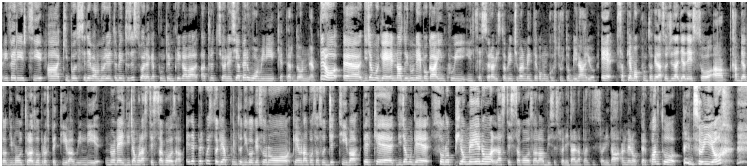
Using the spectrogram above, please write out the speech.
riferirsi a chi possedeva un orientamento sessuale che appunto implicava attrazione sia per uomini che per donne. Però eh, diciamo che è nato in un'epoca in cui il sesso era visto principalmente come un costrutto binario e sappiamo appunto che la società di adesso ha cambiato di molto la sua prospettiva, quindi non è diciamo la stessa cosa. Ed è per questo che appunto dico che sono che è una cosa soggettiva, perché diciamo che sono più o meno la stessa cosa la bisessualità e la pansessualità, almeno per quanto penso io.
